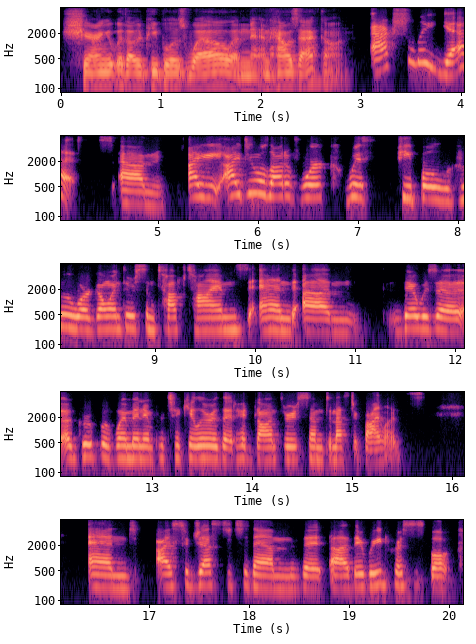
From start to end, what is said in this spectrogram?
sharing it with other people as well? And, and how's that gone? Actually, yes. Um, I, I do a lot of work with people who are going through some tough times and um, there was a, a group of women in particular that had gone through some domestic violence. And I suggested to them that uh, they read Chris's book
